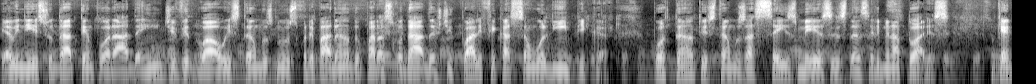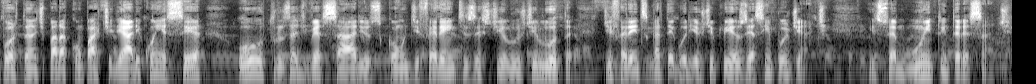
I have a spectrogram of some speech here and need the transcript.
É o início da temporada individual e estamos nos preparando para as rodadas de qualificação olímpica. Portanto, estamos a seis meses das eliminatórias, o que é importante para compartilhar e conhecer outros adversários com diferentes estilos de luta, diferentes categorias de peso e assim por diante. Isso é muito interessante.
